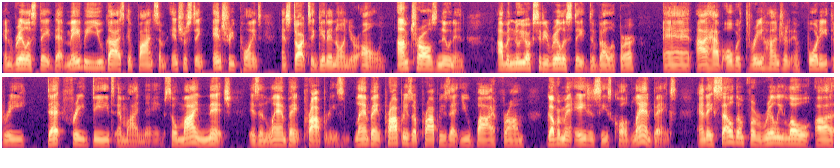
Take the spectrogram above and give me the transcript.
in real estate that maybe you guys can find some interesting entry points and start to get in on your own. I'm Charles Noonan. I'm a New York City real estate developer, and I have over 343 debt free deeds in my name. So my niche is in land bank properties. Land bank properties are properties that you buy from government agencies called land banks, and they sell them for really low uh,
